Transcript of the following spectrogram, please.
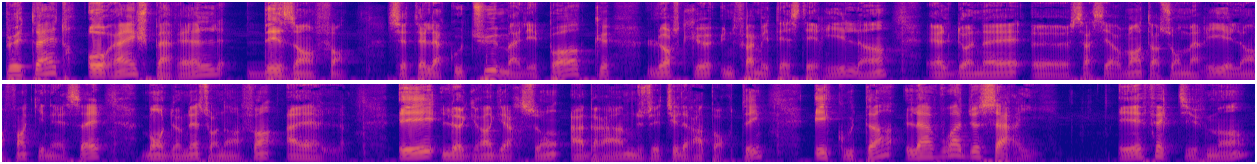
peut-être aurais-je par elle des enfants. C'était la coutume à l'époque, lorsque une femme était stérile, hein, elle donnait euh, sa servante à son mari et l'enfant qui naissait, bon, donnait son enfant à elle. Et le grand garçon, Abraham, nous est-il rapporté, écouta la voix de Sarai. Et effectivement,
